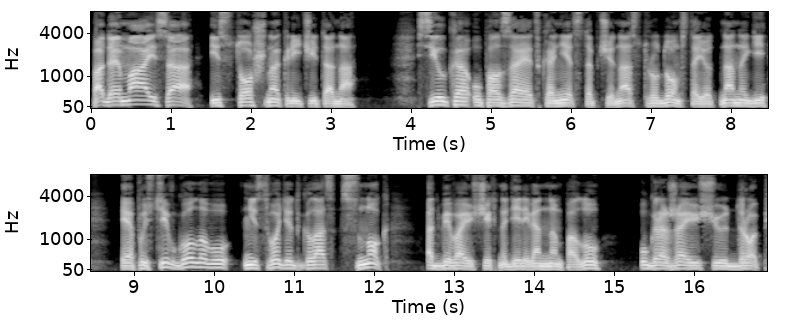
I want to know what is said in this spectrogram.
Подымайся!» — истошно кричит она. Силка уползает в конец топчина, с трудом встает на ноги и, опустив голову, не сводит глаз с ног — отбивающих на деревянном полу угрожающую дробь.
